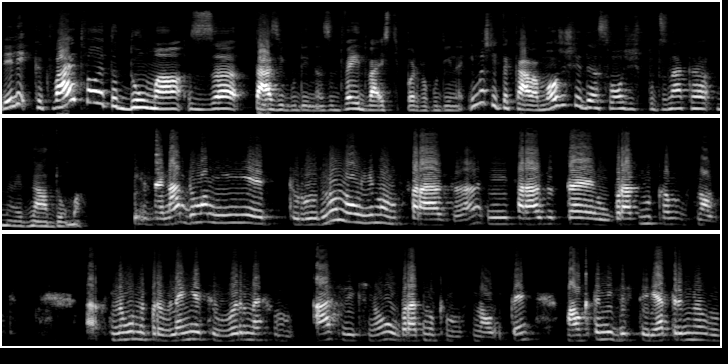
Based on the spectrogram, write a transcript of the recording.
Лили, каква е твоята дума за тази година, за 2021 година? Имаш ли такава? Можеш ли да я сложиш под знака на една дума? За една дума ми е трудно, но имам фраза и фразата е обратно към основите. В много направления се върнах аз лично обратно към основите. Малката ми дъщеря тръгна в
